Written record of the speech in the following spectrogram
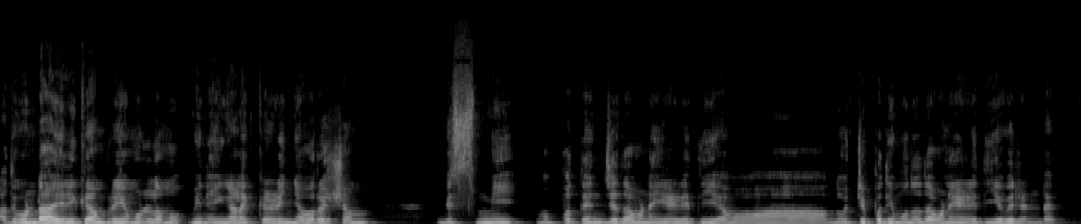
അതുകൊണ്ടായിരിക്കാം പ്രിയമുള്ള മിനിങ്ങളെ കഴിഞ്ഞ വർഷം ബിസ്മി മുപ്പത്തഞ്ച് തവണ എഴുതിയ നൂറ്റി പതിമൂന്ന് തവണ എഴുതിയവരുണ്ട്.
